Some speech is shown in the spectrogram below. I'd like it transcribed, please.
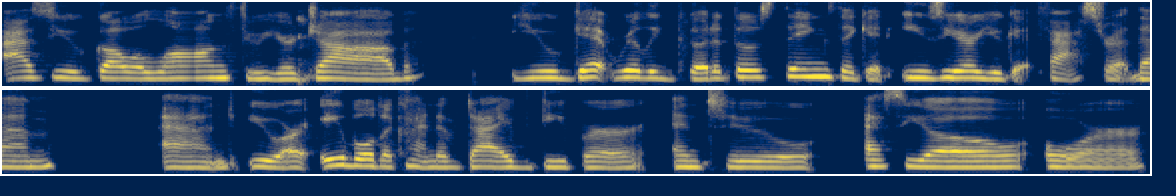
as you go along through your job, you get really good at those things. They get easier, you get faster at them, and you are able to kind of dive deeper into SEO or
